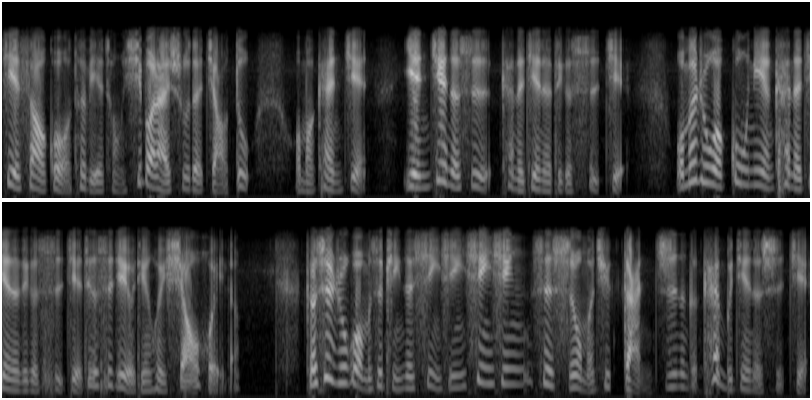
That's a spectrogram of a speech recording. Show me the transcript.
介绍过，特别从希伯来书的角度，我们看见眼见的是看得见的这个世界。我们如果顾念看得见的这个世界，这个世界有一天会销毁的。可是如果我们是凭着信心，信心是使我们去感知那个看不见的世界。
